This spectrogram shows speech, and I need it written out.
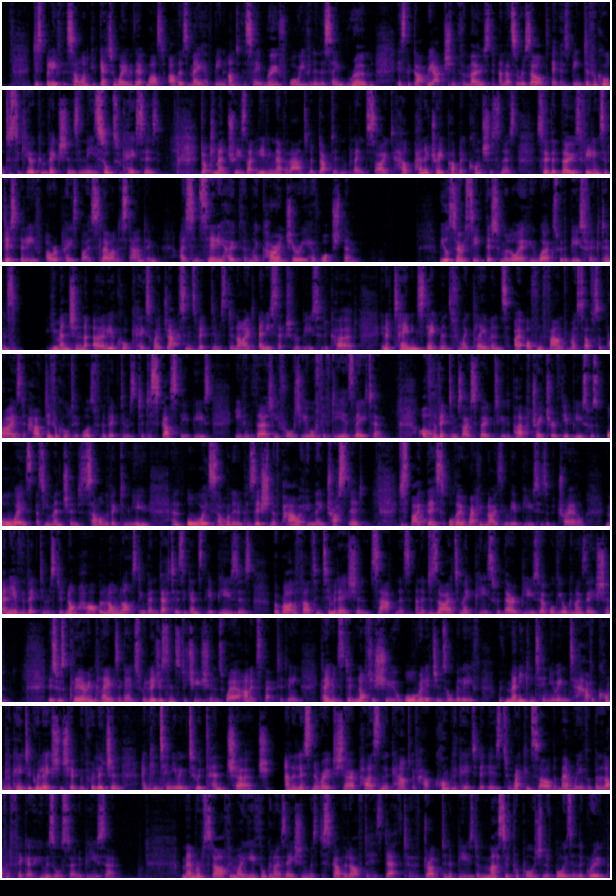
Disbelief that someone could get away with it whilst others may have been under the same roof or even in the same room is the gut reaction for most, and as a result, it has been difficult to secure convictions in these sorts of cases. Documentaries like Leaving Neverland and Abducted in Plain Sight help penetrate public consciousness so that those feelings of disbelief are replaced by a slow understanding. I sincerely hope that my current jury have watched them. We also received this from a lawyer who works with abuse victims. You mentioned the earlier court case where Jackson's victims denied any sexual abuse had occurred. In obtaining statements from my claimants, I often found myself surprised at how difficult it was for the victims to discuss the abuse even 30, 40, or 50 years later. Of the victims I spoke to, the perpetrator of the abuse was always, as you mentioned, someone the victim knew, and always someone in a position of power whom they trusted. Despite this, although recognising the abuse as a betrayal, many of the victims did not harbour long lasting vendettas against the abusers, but rather felt intimidation, sadness, and a desire to make peace with their abuser or the organisation. This was clear in claims against religious institutions where, unexpectedly, claimants did not eschew all religions or belief, with many continuing to have a complicated relationship with religion and continuing to attend church. And a listener wrote to share a personal account of how complicated it is to reconcile the memory of a beloved figure who is also an abuser. A member of staff in my youth organisation was discovered after his death to have drugged and abused a massive proportion of boys in the group.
